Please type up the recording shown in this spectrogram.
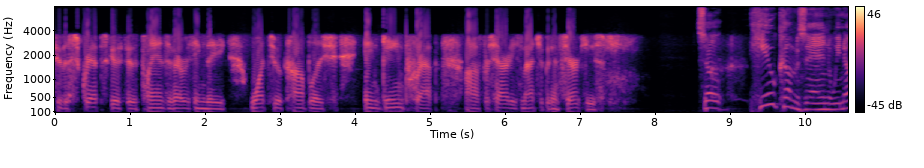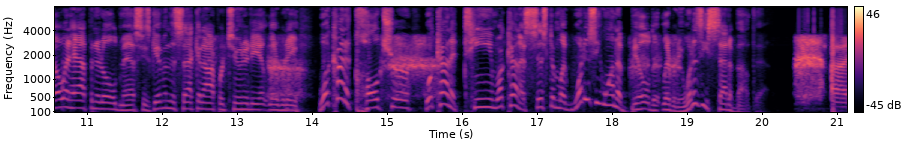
through the scripts, go through the plans of everything they want to accomplish in game prep uh, for Saturday's matchup against Syracuse. So Hugh comes in. We know what happened at Ole Miss. He's given the second opportunity at Liberty. What kind of culture, what kind of team, what kind of system, like what does he want to build at Liberty? What has he said about that? Uh,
